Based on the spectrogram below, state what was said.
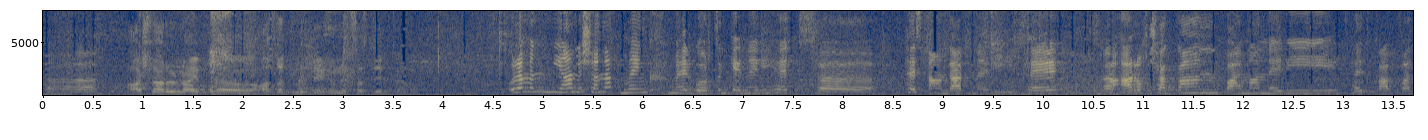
Հաշվառում նաեւ ազատ տեղի ունեցած դեպքը։ Ուրեմն միանշանակ մենք մեր գործընկերների հետ թե ստանդարտների, թե առողջական պայմանների հետ կապված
